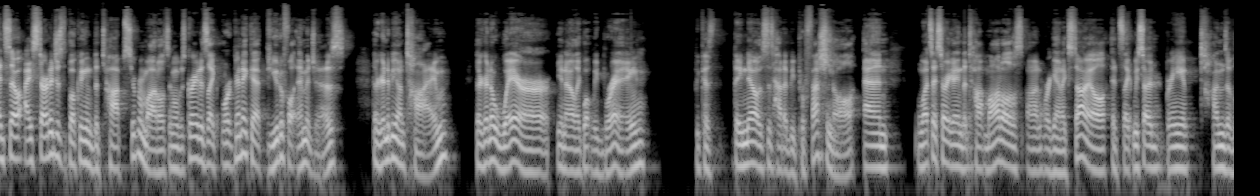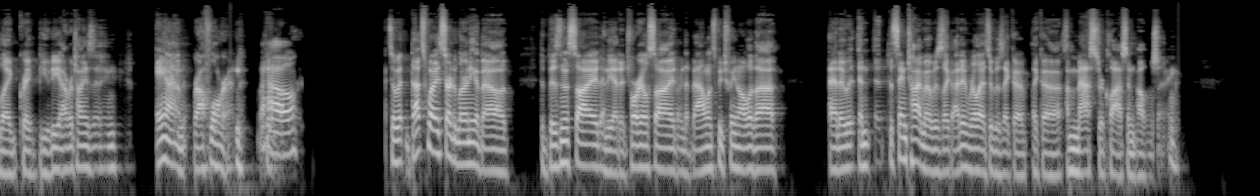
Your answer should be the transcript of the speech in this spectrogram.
And so I started just booking the top supermodels. And what was great is like, we're going to get beautiful images. They're going to be on time. They're going to wear, you know, like what we bring because they know this is how to be professional. And once I started getting the top models on organic style, it's like we started bringing in tons of like great beauty advertising and Ralph Lauren. Wow. So it, that's what I started learning about the business side and the editorial side and the balance between all of that. And it and at the same time, I was like, I didn't realize it was like a like a, a master class in publishing.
